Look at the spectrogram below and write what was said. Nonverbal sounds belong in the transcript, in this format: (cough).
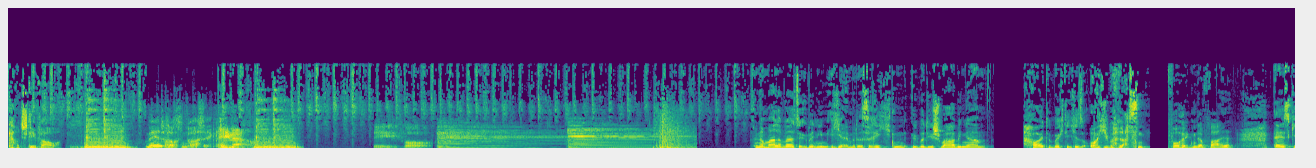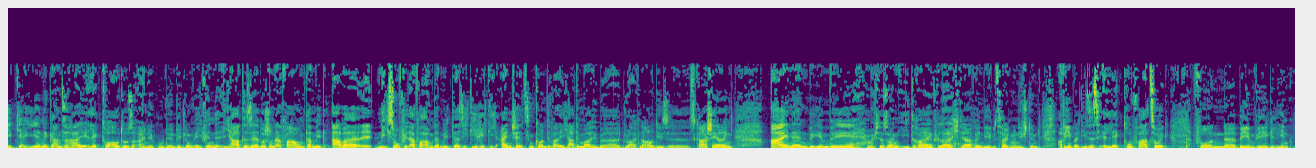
Couch TV. Mit Thorsten Passek. Hey now. D4. Normalerweise übernehme ich ja immer das Richten über die Schwabinger. Heute möchte ich es euch überlassen. Folgender Fall. Es gibt ja hier eine ganze Reihe Elektroautos, eine gute Entwicklung, wie ich finde. Ich hatte selber schon Erfahrung damit, aber äh, nicht so viel Erfahrung damit, dass ich die richtig einschätzen konnte, weil ich hatte mal über Drive Now, dieses Carsharing, einen BMW, ich möchte sagen i3 vielleicht, ja, wenn die Bezeichnung nicht stimmt, auf jeden Fall dieses Elektrofahrzeug von äh, BMW geliehen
